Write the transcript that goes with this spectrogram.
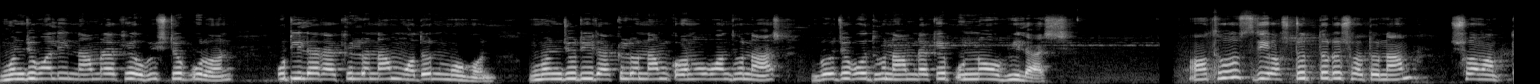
মঞ্জুমালীর নাম রাখে অভীষ্ট পূরণ কুটিলা রাখিল নাম মদন মোহন মঞ্জুরি রাখিল নাম কর্মবন্ধ নাশ, ব্রজবধূ নাম রাখে পূর্ণ অভিলাষ। অথ শ্রী অষ্টোত্তর শতনাম সমাপ্ত।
